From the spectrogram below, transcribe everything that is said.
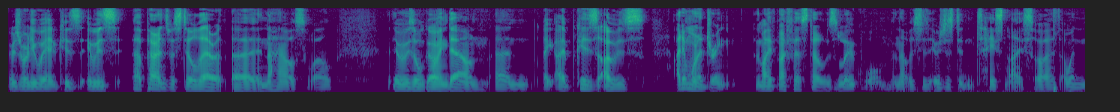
It was really weird because it was her parents were still there at, uh, in the house while it was all going down, and like I because I was I didn't want to drink. My my first Stella was lukewarm, and that was just, it was just didn't taste nice. So I I went and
